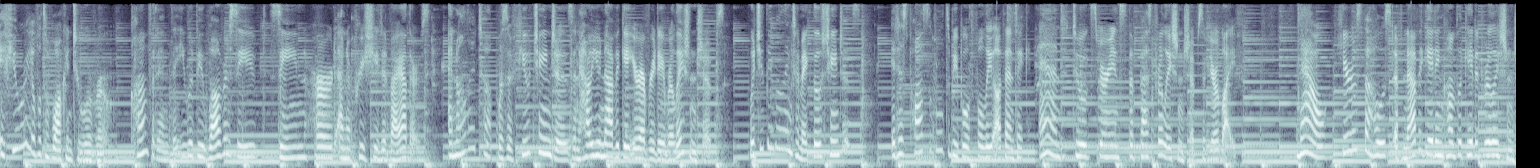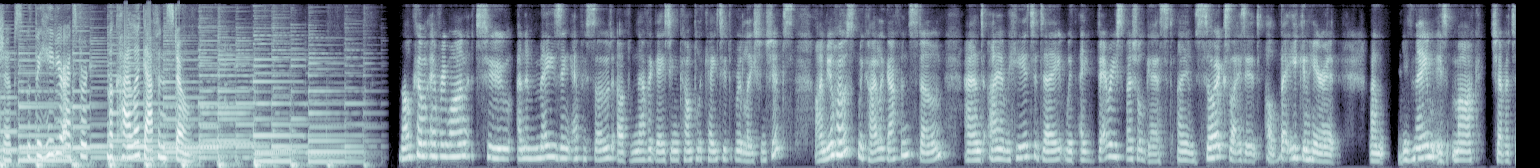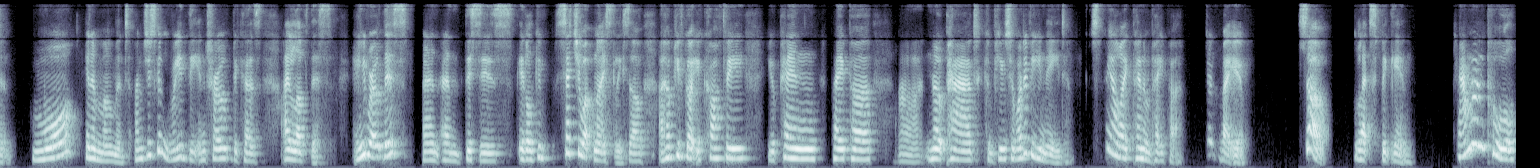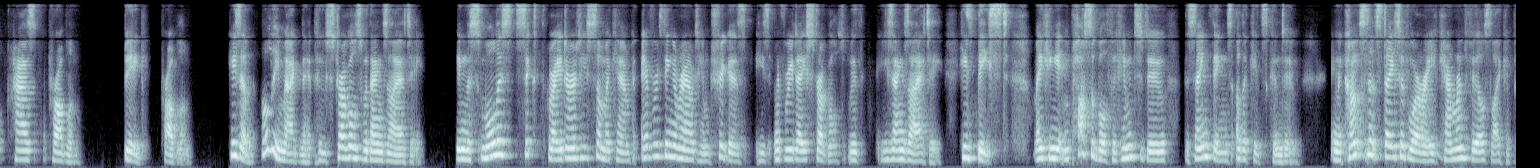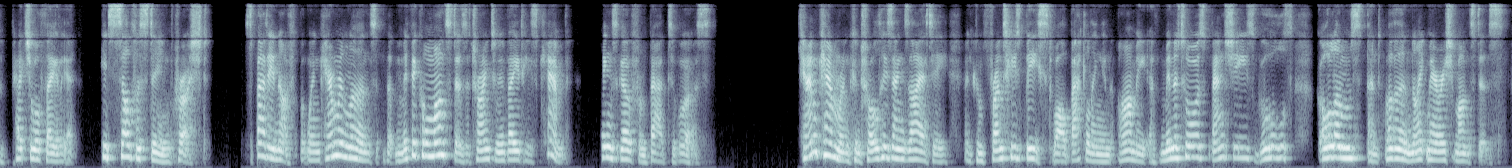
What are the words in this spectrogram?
If you were able to walk into a room confident that you would be well received, seen, heard, and appreciated by others, and all it took was a few changes in how you navigate your everyday relationships, would you be willing to make those changes? It is possible to be both fully authentic and to experience the best relationships of your life. Now, here is the host of Navigating Complicated Relationships with behavior expert Michaela Gaffen Stone. Welcome, everyone, to an amazing episode of Navigating Complicated Relationships. I'm your host, Michaela Gaffen Stone, and I am here today with a very special guest. I am so excited. I'll bet you can hear it. And his name is Mark Cheverton. More in a moment. I'm just going to read the intro because I love this. He wrote this, and and this is it'll give, set you up nicely. So I hope you've got your coffee, your pen, paper, uh, notepad, computer, whatever you need. Something I like pen and paper. Don't about you. So let's begin. Cameron Poole has a problem, big problem. He's a bully magnet who struggles with anxiety. Being the smallest sixth grader at his summer camp, everything around him triggers his everyday struggles with his anxiety, his beast, making it impossible for him to do the same things other kids can do. In a constant state of worry, Cameron feels like a perpetual failure, his self esteem crushed. It's bad enough, but when Cameron learns that mythical monsters are trying to invade his camp, things go from bad to worse. Can Cameron control his anxiety and confront his beast while battling an army of minotaurs, banshees, ghouls, golems, and other nightmarish monsters?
